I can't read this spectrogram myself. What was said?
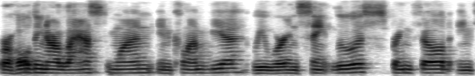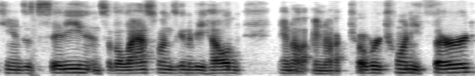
we're holding our last one in Columbia. We were in St. Louis, Springfield, and Kansas City. And so the last one's going to be held in, uh, in October 23rd.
